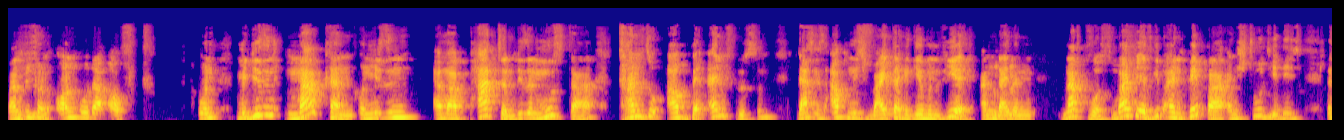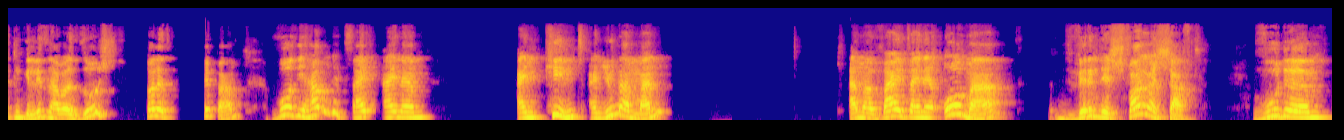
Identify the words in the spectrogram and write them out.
Man spricht mhm. von on oder off. Und mit diesen Markern und mit diesen äh, Pattern, diesen Muster, kannst du auch beeinflussen, dass es auch nicht weitergegeben wird an mhm. deinen Nachwuchs. Zum Beispiel, es gibt ein Paper, eine Studie, die ich letztens gelesen habe, so tolles Paper, wo sie haben gezeigt, einem, ein Kind, ein junger Mann, einmal weil seine Oma während der Schwangerschaft wurde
